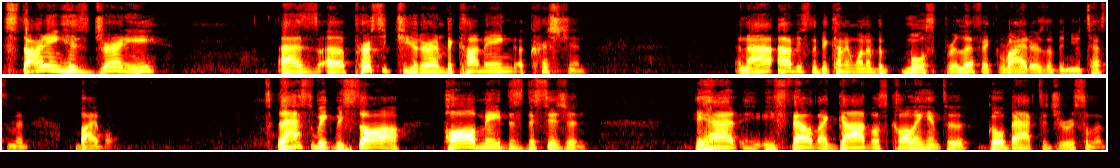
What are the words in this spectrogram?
starting his journey as a persecutor and becoming a Christian. And obviously becoming one of the most prolific writers of the New Testament Bible. Last week we saw Paul made this decision. He had he felt like God was calling him to go back to Jerusalem.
